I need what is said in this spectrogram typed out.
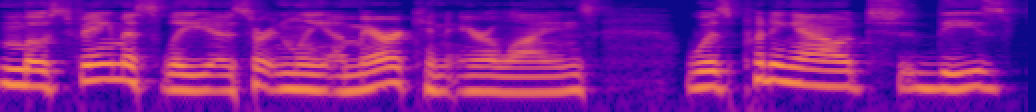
Most famously, uh, certainly American Airlines was putting out these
